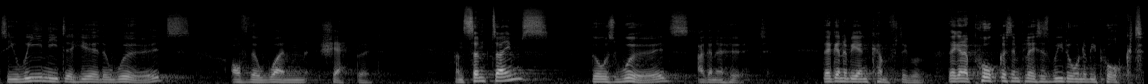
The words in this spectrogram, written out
See, we need to hear the words of the one shepherd. And sometimes those words are going to hurt. They're going to be uncomfortable. They're going to poke us in places we don't want to be poked.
